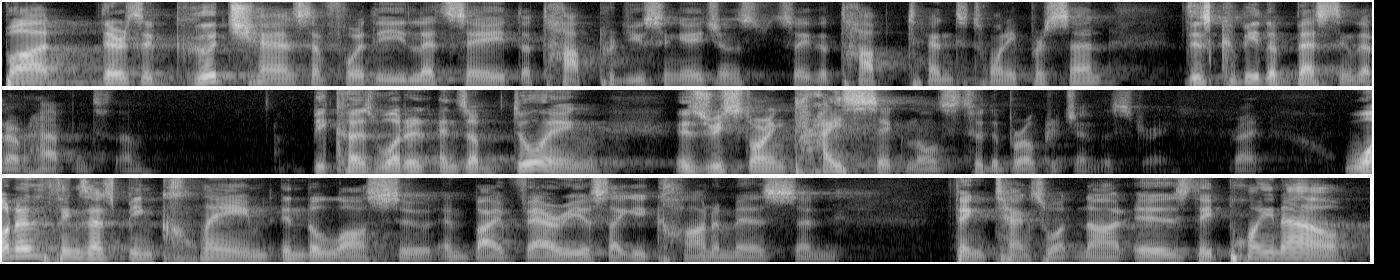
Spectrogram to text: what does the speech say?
But there's a good chance that for the, let's say, the top producing agents, say the top 10 to 20%, this could be the best thing that ever happened to them. Because what it ends up doing is restoring price signals to the brokerage industry, right? One of the things that's being claimed in the lawsuit and by various like economists and think tanks, whatnot, is they point out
